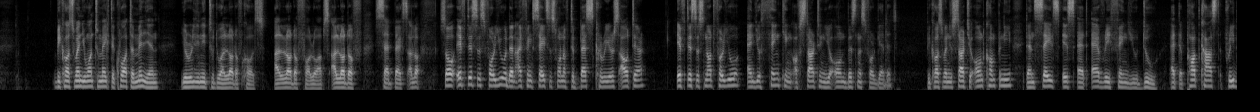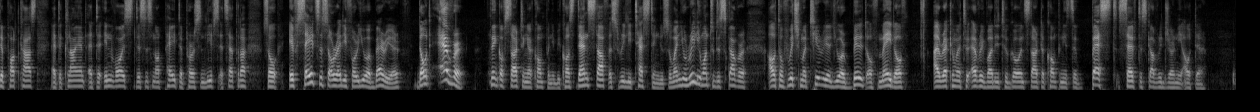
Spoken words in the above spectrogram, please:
because when you want to make the quarter million, you really need to do a lot of calls, a lot of follow ups, a lot of setbacks, a lot. So if this is for you, then I think sales is one of the best careers out there. If this is not for you and you're thinking of starting your own business, forget it. Because when you start your own company, then sales is at everything you do. At the podcast, pre the podcast, at the client, at the invoice, this is not paid, the person leaves, etc. So if sales is already for you a barrier, don't ever think of starting a company because then stuff is really testing you. So when you really want to discover out of which material you are built of, made of, I recommend to everybody to go and start a company. It's the best self-discovery journey out there.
